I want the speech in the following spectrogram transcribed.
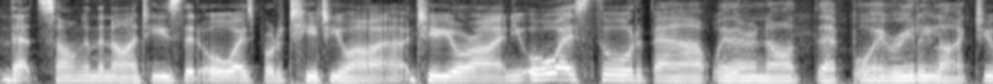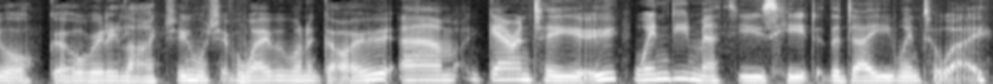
that song in the 90s that always brought a tear to your eye, to your eye and you always thought about whether or not that boy really liked you or girl really liked you, whichever way we want to go, um, guarantee you, Wendy Matthews' hit The Day You Went Away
